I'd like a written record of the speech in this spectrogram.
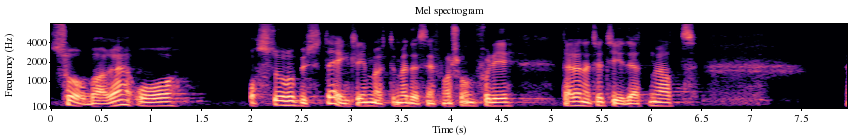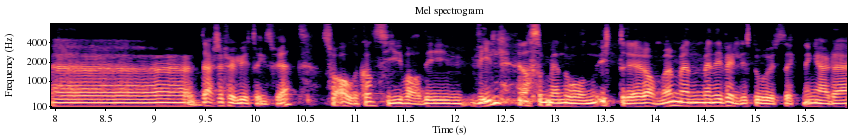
sårbare og også robuste egentlig i møte med desinformasjon. Fordi det er denne tvetydigheten ved at uh, det er selvfølgelig ytringsfrihet, så alle kan si hva de vil, altså med noen ytre rammer, men, men, i veldig stor utstrekning er det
